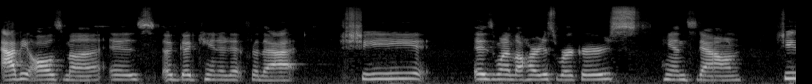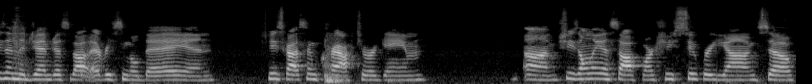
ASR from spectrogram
Abby Alsma is a good candidate for that. She is one of the hardest workers, hands down. She's in the gym just about every single day, and she's got some craft to her game. Um, she's only a sophomore. She's super young, so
